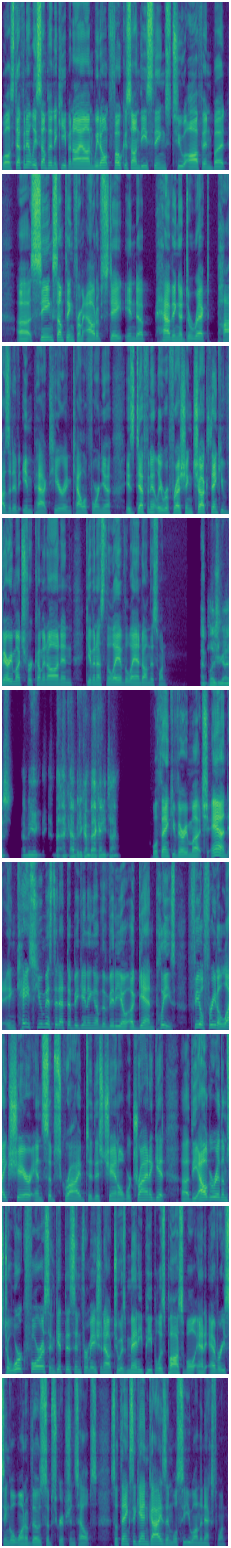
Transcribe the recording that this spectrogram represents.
Well, it's definitely something to keep an eye on. We don't focus on these things too often, but uh, seeing something from out of state end up having a direct positive impact here in California is definitely refreshing. Chuck, thank you very much for coming on and giving us the lay of the land on this one. My pleasure, guys. I'd be happy to come back anytime. Well, thank you very much. And in case you missed it at the beginning of the video, again, please feel free to like, share, and subscribe to this channel. We're trying to get uh, the algorithms to work for us and get this information out to as many people as possible, and every single one of those subscriptions helps. So thanks again, guys, and we'll see you on the next one.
